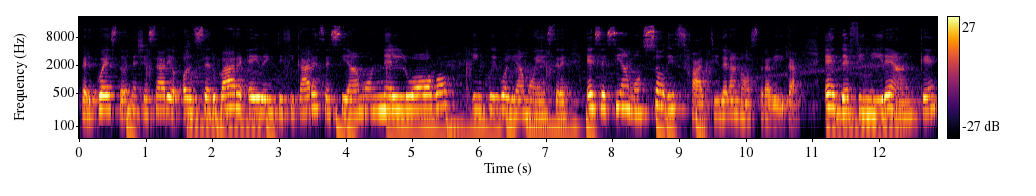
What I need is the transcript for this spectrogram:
Per questo è necessario osservare e identificare se siamo nel luogo in cui vogliamo essere e se siamo soddisfatti della nostra vita e definire anche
